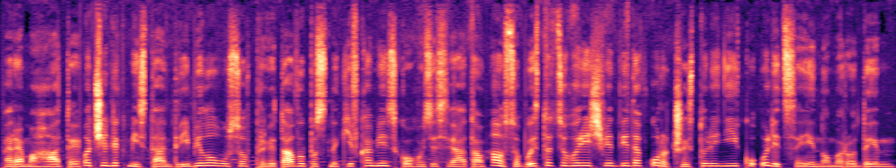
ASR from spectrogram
перемагати. Очільник міста Андрій Білоусов привітав випускників Кам'янського зі святом, а особисто цьогоріч відвідав урочисту лінійку у ліцеї номер 1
